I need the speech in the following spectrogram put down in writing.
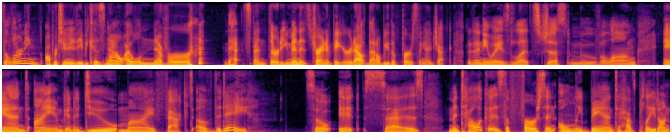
It's a learning opportunity because now I will never spend 30 minutes trying to figure it out. That'll be the first thing I check. But, anyways, let's just move along. And I am going to do my fact of the day. So it says Metallica is the first and only band to have played on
